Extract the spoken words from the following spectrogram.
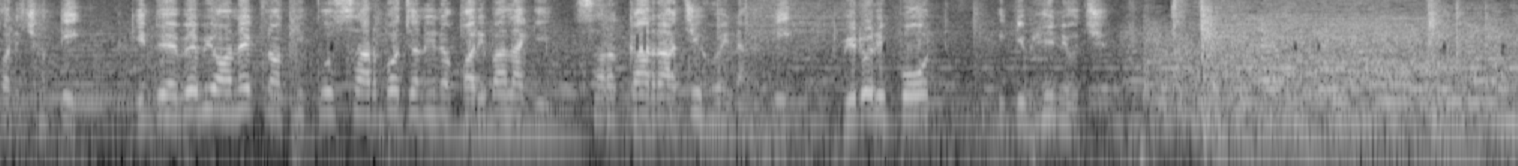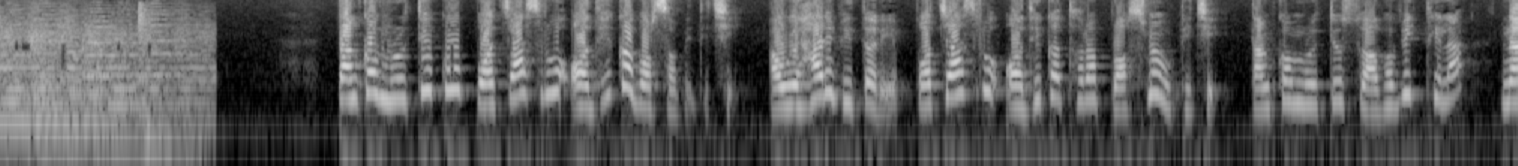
କରିଛନ୍ତି। କିନ୍ତୁ ଏବେ ବି ଅନେକ ନଥିକୁ ସାର୍ବଜନୀନ କରିବା ଲାଗି ସରକାର ରାଜି ହୋଇନାହାନ୍ତି। ବ୍ୟୁରୋ ରିପୋର୍ଟ ଇଟିଭି ତାଙ୍କ ମୃତ୍ୟୁକୁ ପଚାଶରୁ ଅଧିକ ବର୍ଷ ବିତିଛି। ଆଉ ଏହାରି ଭିତରେ ପଚାଶରୁ ଅଧିକ ଥର ପ୍ରଶ୍ନ ଉଠିଛି ତାଙ୍କ ମୃତ୍ୟୁ ସ୍ୱାଭାବିକ ଥିଲା ନା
